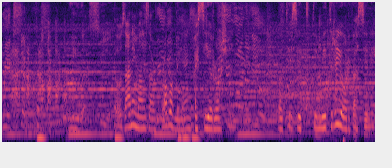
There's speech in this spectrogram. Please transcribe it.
We accept. We will see. Those animals are probably angry. I see a Russian. Of. But is it Dimitri or Vasily?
